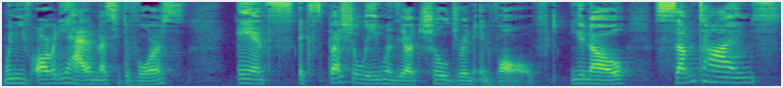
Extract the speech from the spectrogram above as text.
when you've already had a messy divorce and especially when there are children involved. You know, sometimes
